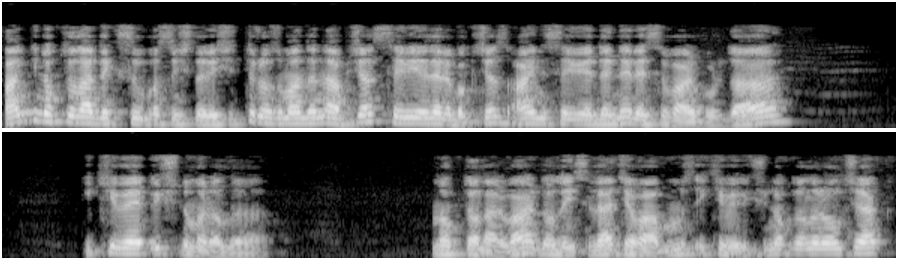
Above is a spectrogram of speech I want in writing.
Hangi noktalardaki sıvı basınçlar eşittir? O zaman da ne yapacağız? Seviyelere bakacağız. Aynı seviyede neresi var burada? 2 ve 3 numaralı noktalar var. Dolayısıyla cevabımız 2 ve 3 noktalar olacak.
